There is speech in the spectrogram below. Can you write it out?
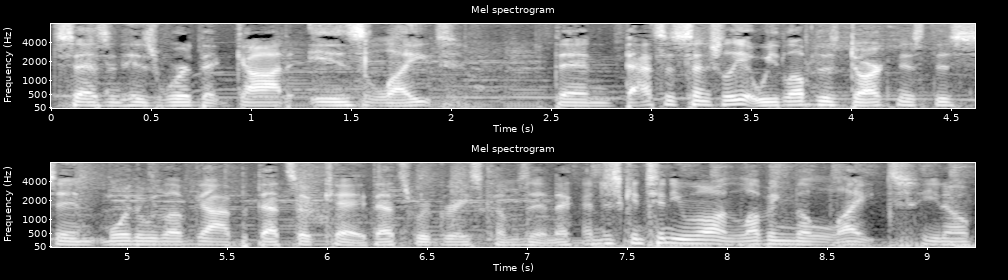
says in His Word that God is light, then that's essentially it. We love this darkness, this sin, more than we love God, but that's okay. That's where grace comes in. And just continue on loving the light. You know,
